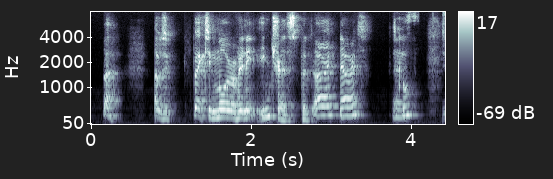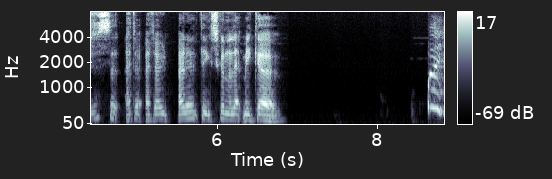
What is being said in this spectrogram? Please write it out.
I was expecting more of an interest, but all right, no worries. It's cool. Just, I don't, I don't, I don't think she's going to let me go. Well,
